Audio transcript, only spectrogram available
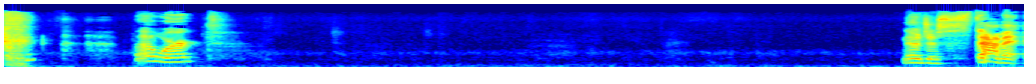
that worked. No, just stab it.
